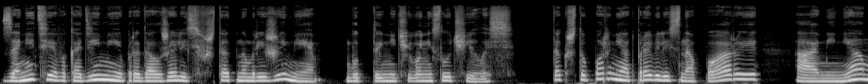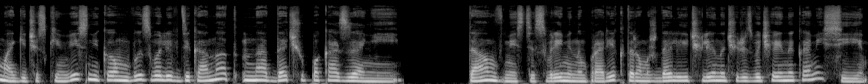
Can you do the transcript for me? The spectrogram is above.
Занятия в академии продолжались в штатном режиме, будто ничего не случилось. Так что парни отправились на пары, а меня магическим вестником вызвали в деканат на дачу показаний. Там вместе с временным проректором ждали и члены чрезвычайной комиссии.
